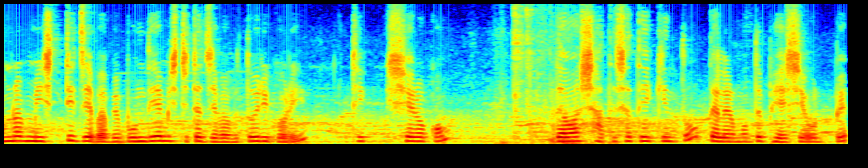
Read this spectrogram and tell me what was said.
আমরা মিষ্টি যেভাবে, বুন্দিয়া মিষ্টিটা যেভাবে তৈরি করি, ঠিক সেরকম। দেওয়ার সাথে সাথেই কিন্তু তেলের মধ্যে ভেসে উঠবে।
